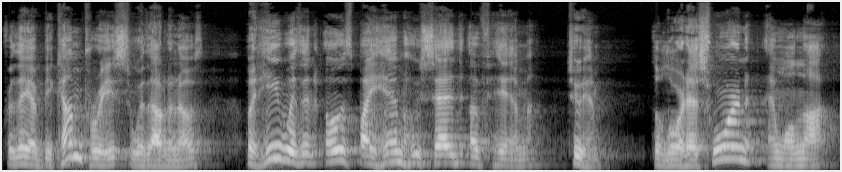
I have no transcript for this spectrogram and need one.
for they have become priests without an oath, but he with an oath by him who said of him to him, The Lord has sworn and will not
